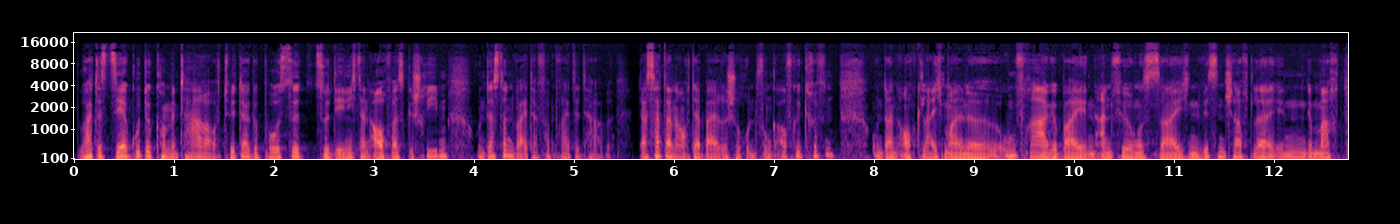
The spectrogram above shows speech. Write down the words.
Du hattest sehr gute Kommentare auf Twitter gepostet, zu denen ich dann auch was geschrieben und das dann weiter verbreitet habe. Das hat dann auch der Bayerische Rundfunk aufgegriffen und dann auch gleich mal eine Umfrage bei in Anführungszeichen WissenschaftlerInnen gemacht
